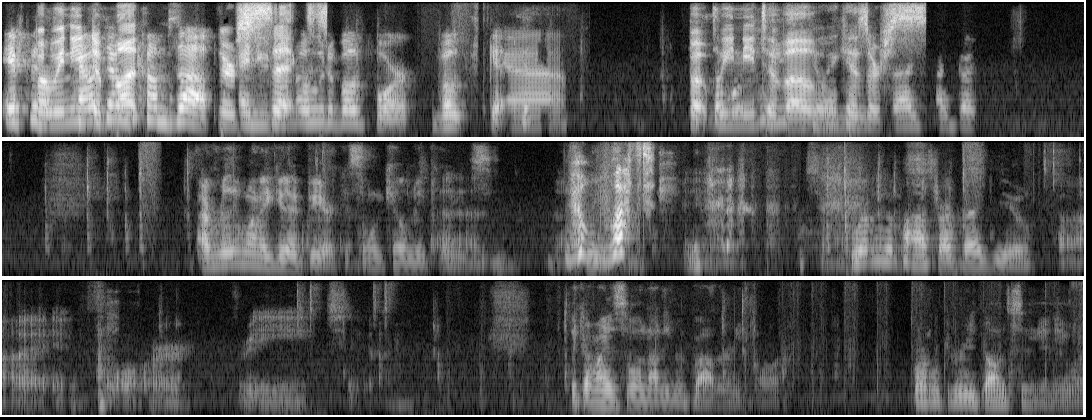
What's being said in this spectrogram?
If the But we need countdown butt- comes up there's and you don't know who to vote for, vote skip. Yeah. But we need to vote because me. there's. I, I, bet- I really want to get a beer. Can someone kill me, please? Please. what? Whoever's the imposter, I beg you. Five, four, three, two. Like, I might as well not even bother anymore. Or like redunking anyway.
